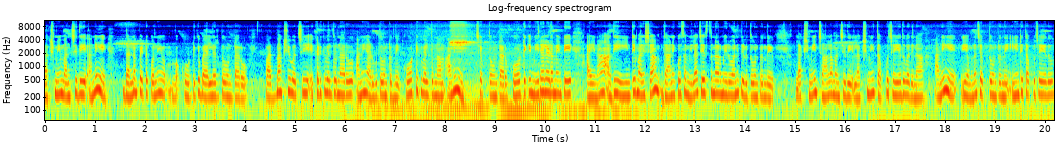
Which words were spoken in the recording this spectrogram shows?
లక్ష్మి మంచిది అని దండం పెట్టుకొని కోర్టుకి బయలుదేరుతూ ఉంటారు. పద్మాక్షి వచ్చి ఎక్కడికి వెళ్తున్నారు అని అడుగుతూ ఉంటుంది. కోర్టుకి వెళ్తున్నాం అని చెప్తూ ఉంటారు. కోర్టుకి మీరు వెళ్ళడం ఏంటి? అయినా అది ఇంటి మనిషి దానికోసం ఇలా చేస్తున్నారు మీరు అని తిడుతూ ఉంటుంది. లక్ష్మి చాలా మంచిది. లక్ష్మి తప్పు చేయదు వదిన అని యమున చెప్తూ ఉంటుంది. ఏంటి తప్పు చేయదు?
